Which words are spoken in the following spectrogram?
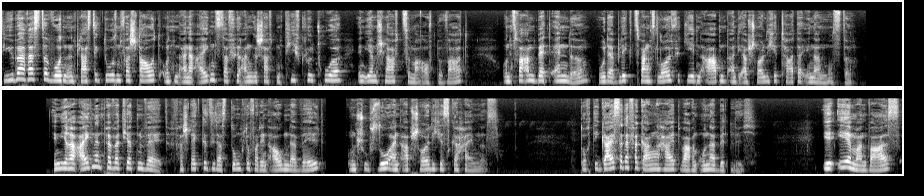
Die Überreste wurden in Plastikdosen verstaut und in einer eigens dafür angeschafften Tiefkühltruhe in ihrem Schlafzimmer aufbewahrt, und zwar am Bettende, wo der Blick zwangsläufig jeden Abend an die abscheuliche Tat erinnern musste. In ihrer eigenen pervertierten Welt versteckte sie das Dunkle vor den Augen der Welt und schuf so ein abscheuliches Geheimnis. Doch die Geister der Vergangenheit waren unerbittlich. Ihr Ehemann war es,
